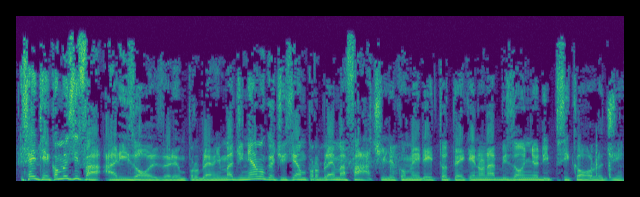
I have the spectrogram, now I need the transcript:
senti, come si fa a risolvere un problema? Immaginiamo che ci sia un problema facile, come hai detto te, che non ha bisogno di psicologi.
